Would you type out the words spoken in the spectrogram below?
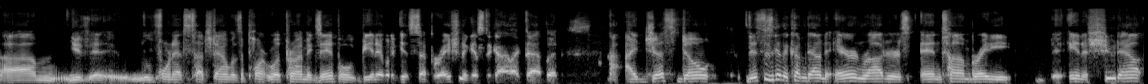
Um, you, uh, Fournette's touchdown was a prime example, being able to get separation against a guy like that. But I, I just don't. This is going to come down to Aaron Rodgers and Tom Brady in a shootout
